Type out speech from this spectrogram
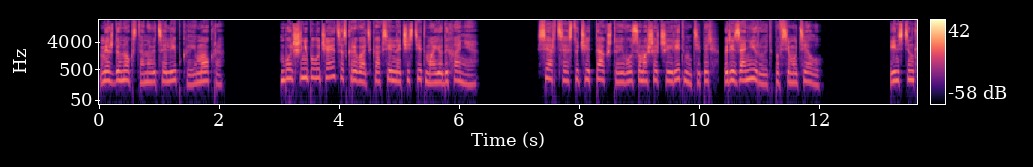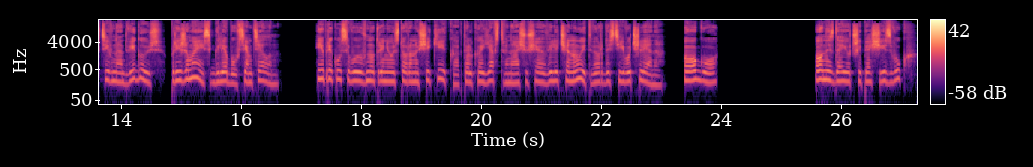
между ног становится липко и мокро. Больше не получается скрывать, как сильно чистит мое дыхание. Сердце стучит так, что его сумасшедший ритм теперь резонирует по всему телу. Инстинктивно двигаюсь, прижимаясь к Глебу всем телом, и прикусываю внутреннюю сторону щеки, как только явственно ощущаю величину и твердость его члена. Ого! Он издает шипящий звук,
